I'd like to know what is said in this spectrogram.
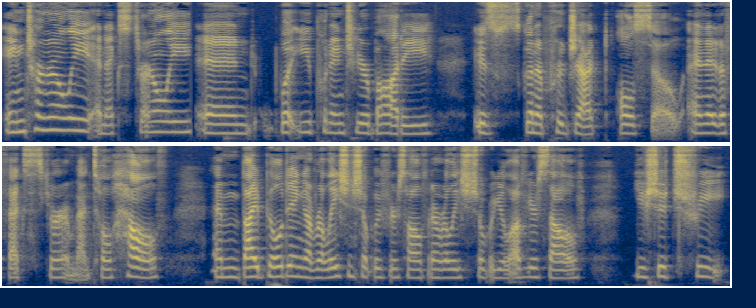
internally and externally and what you put into your body is going to project also and it affects your mental health and by building a relationship with yourself and a relationship where you love yourself, you should treat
